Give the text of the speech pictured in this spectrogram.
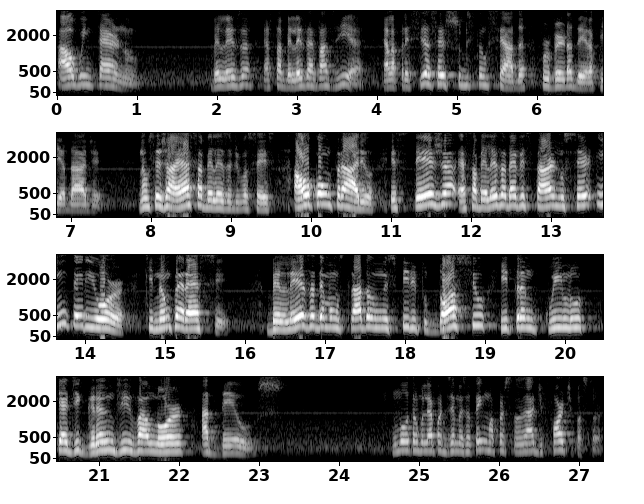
algo interno. Beleza, esta beleza é vazia. Ela precisa ser substanciada por verdadeira piedade. Não seja essa a beleza de vocês. Ao contrário, esteja, essa beleza deve estar no ser interior, que não perece. Beleza demonstrada num espírito dócil e tranquilo, que é de grande valor a Deus. Uma outra mulher pode dizer, mas eu tenho uma personalidade forte, pastor.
